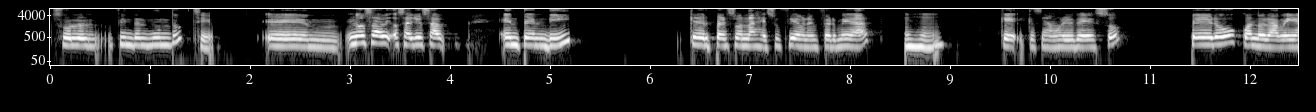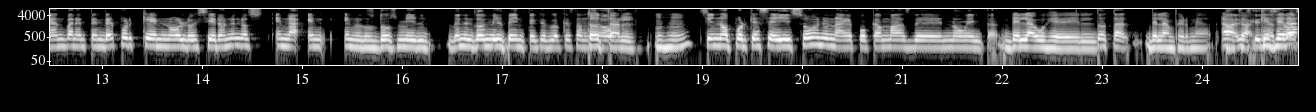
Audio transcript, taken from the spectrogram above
solo el fin del mundo, Sí. em, no sabía, o sea, yo sab- entendí que el personaje sufría una enfermedad, que, que se iba a morir de eso, pero cuando la vean van a entender por qué no lo hicieron en los, en la, en, en los 2000, en el 2020, que es lo que estamos ahora, Total. sino porque se hizo en una época más de 90. Del auge del, Total. de la enfermedad. Ah, O sea, es que ¿Qué será?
